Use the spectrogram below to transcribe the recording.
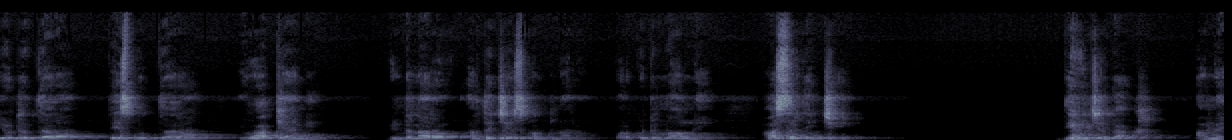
యూట్యూబ్ ద్వారా ఫేస్బుక్ ద్వారా ఈ వాక్యాన్ని వింటున్నారో అర్థం చేసుకుంటున్నారో వాళ్ళ కుటుంబాలని ఆశ్రదించి దీవించుగాక ఆమె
